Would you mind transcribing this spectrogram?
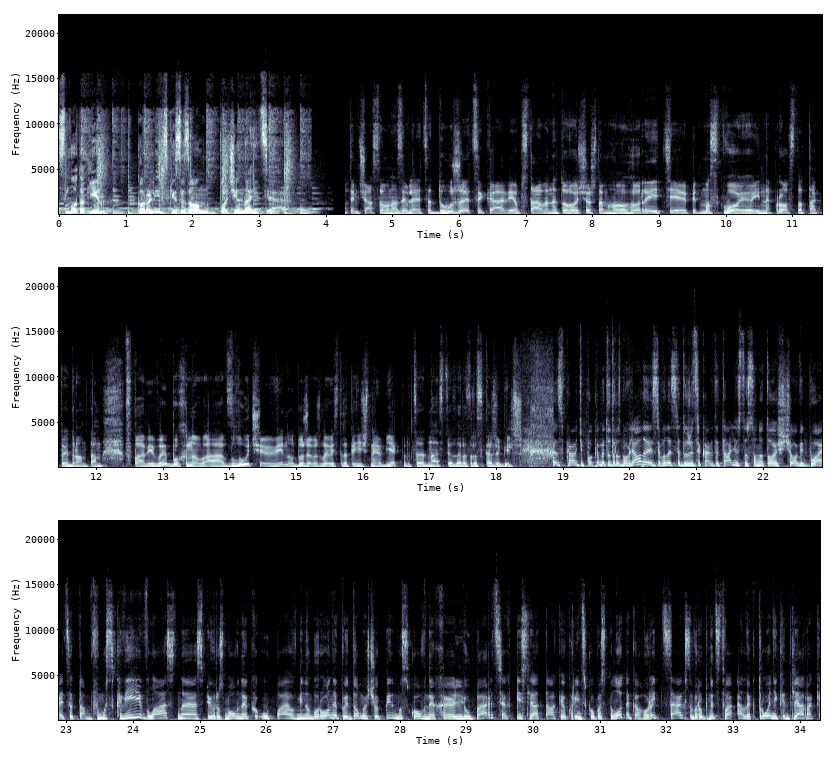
Слотокінг. Королівський сезон починається. Тим часом у нас з'являються дуже цікаві обставини того, що ж там горить е, під Москвою, і не просто так той дрон там впав і вибухнув, а влучив він у дуже важливий стратегічний об'єкт. Про це Настя зараз розкаже більше. Справді, поки ми тут розмовляли, з'явилися дуже цікаві деталі стосовно того, що відбувається там в Москві. Власне, співрозмовник УП в Міноборони повідомив, що під московних Люберцях після атаки українського безпілотника горить цех з виробництва електроніки для ракет.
